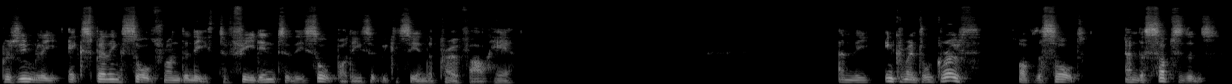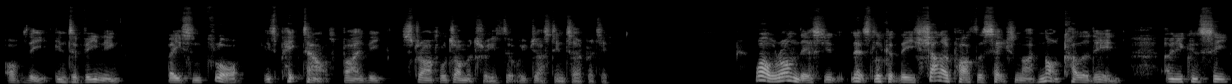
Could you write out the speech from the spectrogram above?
presumably expelling salt from underneath to feed into the salt bodies that we can see in the profile here and the incremental growth of the salt and the subsidence of the intervening basin floor is picked out by the stratal geometries that we've just interpreted. While we're on this, let's look at the shallow part of the section I've not coloured in, and you can see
